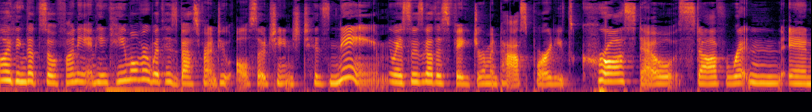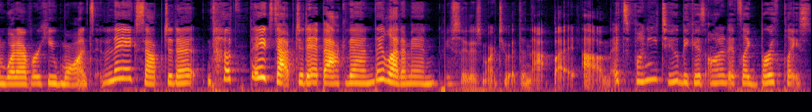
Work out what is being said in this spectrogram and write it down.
Oh, I think that's so funny. And he came over with his best friend who also changed his name. Anyway, so he's got this fake German passport. He's crossed out stuff written in whatever he wants. And they accepted it. they accepted it back then. They let him in. Obviously, there's more to it than that. But um, it's funny too because on it, it's like birthplace,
